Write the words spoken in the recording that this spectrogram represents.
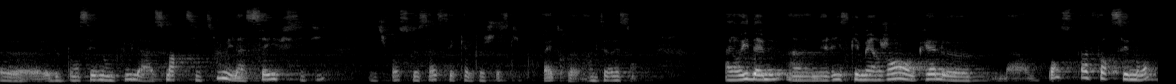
et de penser non plus la smart city, mais la safe city. Et je pense que ça, c'est quelque chose qui pourrait être intéressant. Alors, idem, des risques émergents auxquels euh, bah, on ne pense pas forcément.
